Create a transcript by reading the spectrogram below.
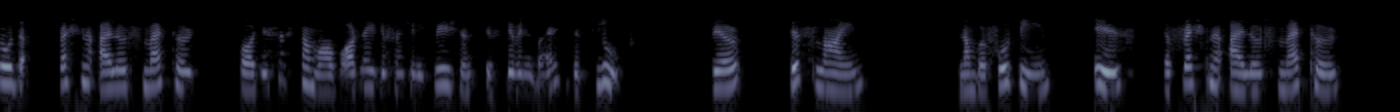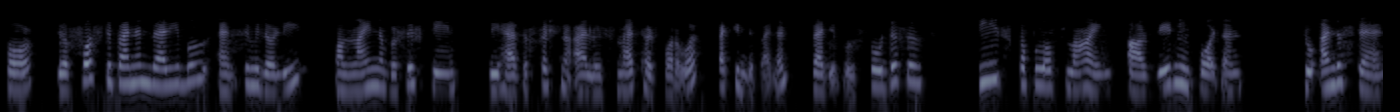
So the fractional Euler's method for the system of ordinary differential equations is given by this loop, where this line number 14 is the fractional Euler's method for the first dependent variable and similarly on line number 15 we have the fractional Euler's method for our second dependent variable. So this is these couple of lines are very important to understand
